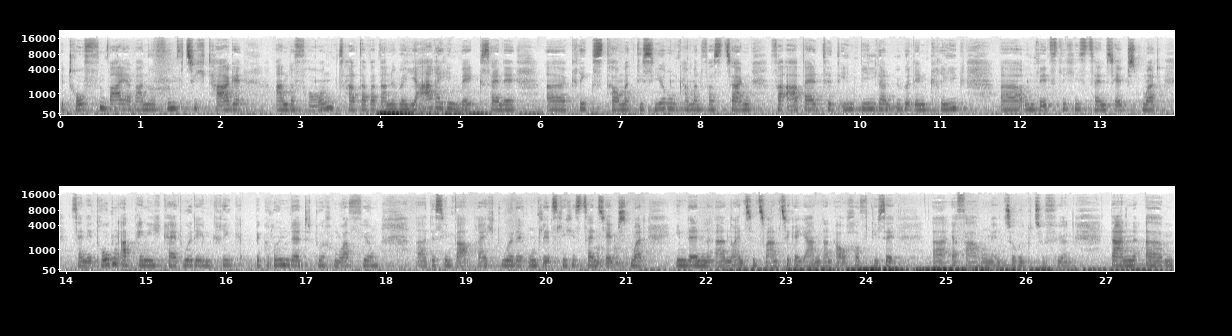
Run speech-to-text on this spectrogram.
betroffen war. Er war nur 50 Tage an der Front, hat aber dann über Jahre hinweg seine äh, Kriegstraumatisierung, kann man fast sagen, verarbeitet in Bildern über den Krieg. Äh, und letztlich ist sein Selbstmord, seine Drogenabhängigkeit wurde im Krieg begründet durch Morphium, äh, das ihm verabreicht wurde. Und letztlich ist sein Selbstmord in den 1920er äh, Jahren dann auch auf diese äh, Erfahrungen zurückzuführen. Dann ähm,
